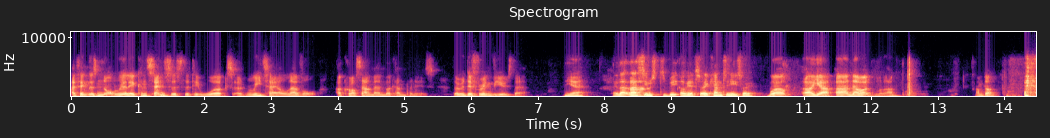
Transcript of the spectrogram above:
I think there's not really a consensus that it works at retail level across our member companies. There are differing views there. Yeah, that, that uh, seems to be okay. Sorry, continue. Sorry. Well, uh, yeah, uh, no, I, I'm done.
